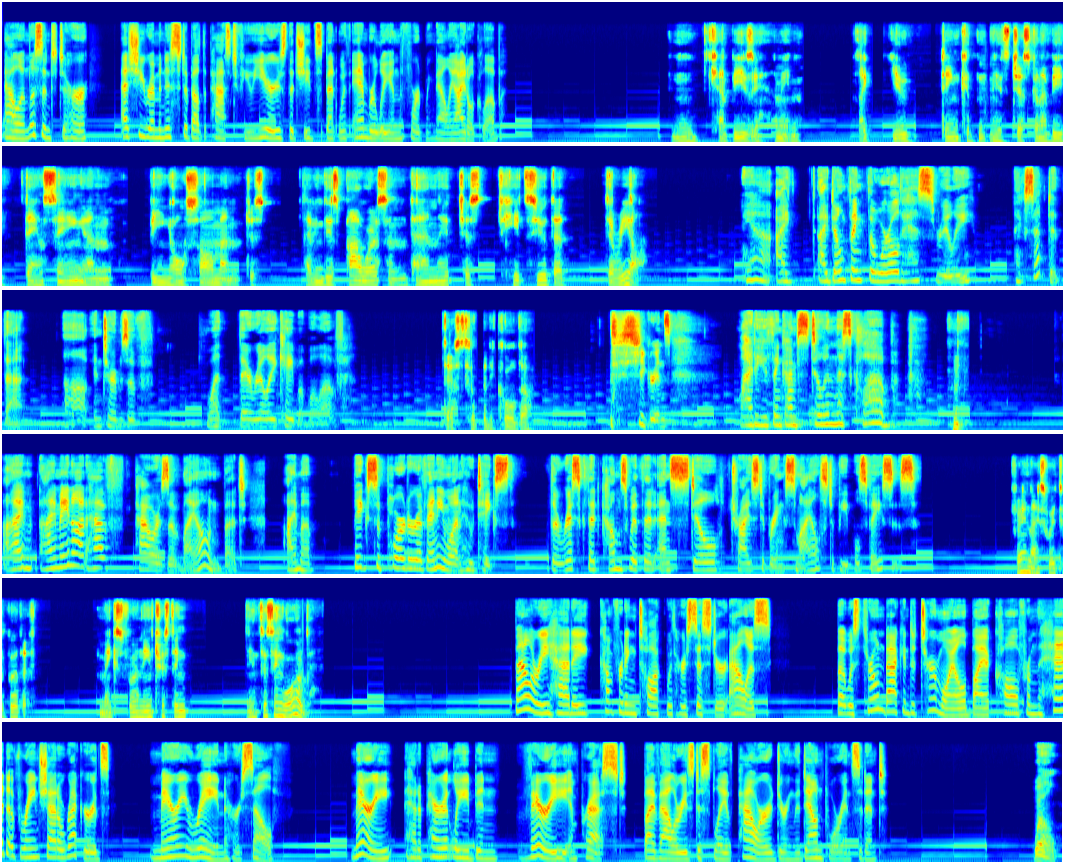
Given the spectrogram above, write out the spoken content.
Alan listened to her as she reminisced about the past few years that she'd spent with Amberly in the Fort McNally Idol Club. Mm, can't be easy. I mean, like, you think it's just gonna be dancing and being awesome and just having these powers, and then it just hits you that they're real. Yeah, I I don't think the world has really accepted that uh, in terms of what they're really capable of. They're still pretty cool, though. she grins. Why do you think I'm still in this club? I I may not have powers of my own, but I'm a big supporter of anyone who takes the risk that comes with it and still tries to bring smiles to people's faces. Very nice way to put it. Makes for an interesting interesting world. Valerie had a comforting talk with her sister, Alice, but was thrown back into turmoil by a call from the head of Rain Shadow Records, Mary Rain herself. Mary had apparently been very impressed by Valerie's display of power during the downpour incident. Well,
